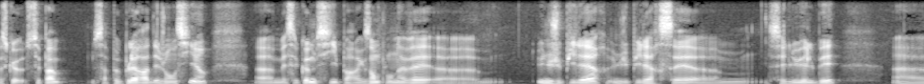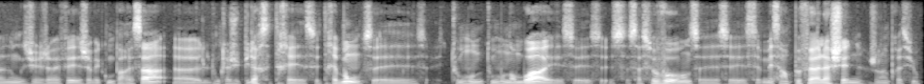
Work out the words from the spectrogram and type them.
parce que c'est pas, ça peut plaire à des gens aussi, hein, mais c'est comme si par exemple on avait une Jupiler. Une euh, c'est l'ULB. Euh, donc j'avais comparé ça. Euh, donc la Jupiler c'est très, c'est très bon. Tout le monde, tout le monde en boit et ça, se vaut. Hein, mais c'est un peu fait à la chaîne, j'ai l'impression.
